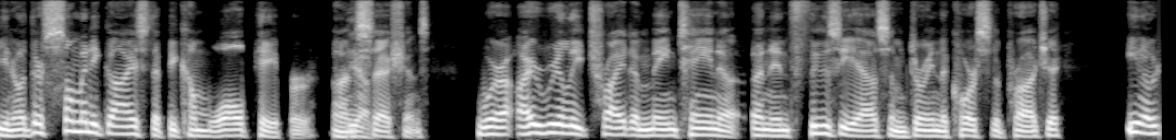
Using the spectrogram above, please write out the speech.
You know, there's so many guys that become wallpaper on Yeah. sessions where I really try to maintain a, an enthusiasm during the course of the project. You know,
